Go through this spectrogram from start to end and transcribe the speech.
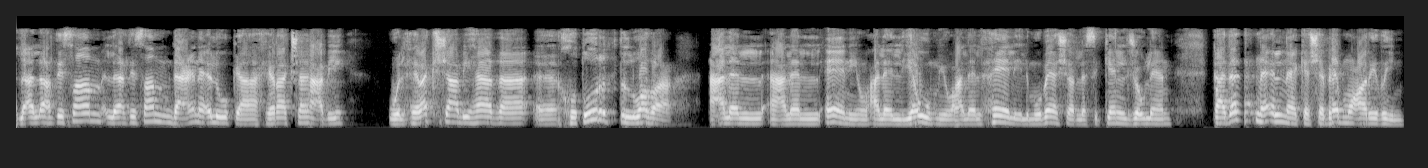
لا الاعتصام الاعتصام دعينا له كحراك شعبي والحراك الشعبي هذا خطورة الوضع على على الآني وعلى اليومي وعلى الحالي المباشر لسكان الجولان قادتنا إلنا كشباب معارضين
